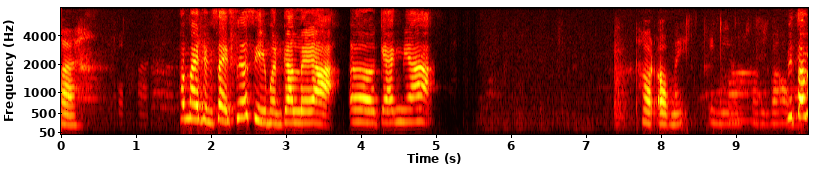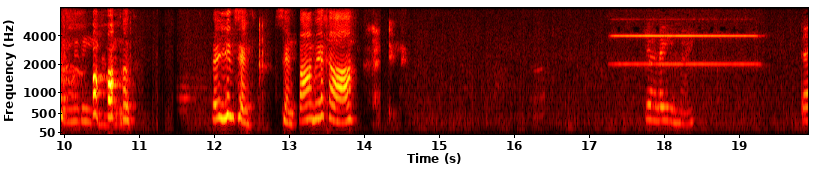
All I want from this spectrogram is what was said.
ค่ะ ทำไมถึงใส่เสื้อสีเหมือนกันเลยอะ เออ แก๊งเนี้ย ถอดออกไหมอันนี้น้องถอดว่าออกไม่ต้อง ไม่ได้ยินเลยได้ยินเสียงเสียงป้าไหมคะ เที่ยงได้ยินไหม ได้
